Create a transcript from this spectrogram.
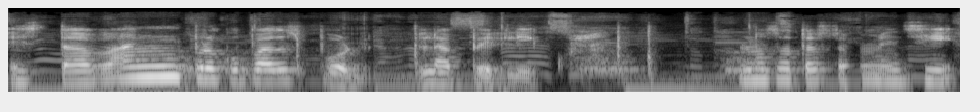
estaban preocupados por la película. Nosotros también sí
